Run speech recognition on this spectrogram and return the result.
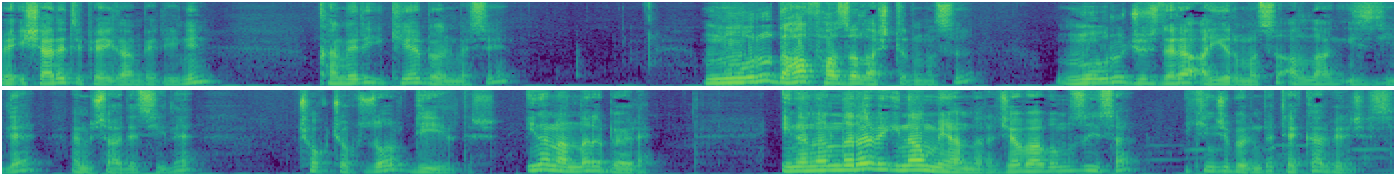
ve işareti peygamberi'nin kameri ikiye bölmesi, nuru daha fazlalaştırması, nuru cüzlere ayırması Allah'ın izniyle ve müsaadesiyle çok çok zor değildir. İnananlara böyle. İnananlara ve inanmayanlara cevabımızı ise ikinci bölümde tekrar vereceğiz.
